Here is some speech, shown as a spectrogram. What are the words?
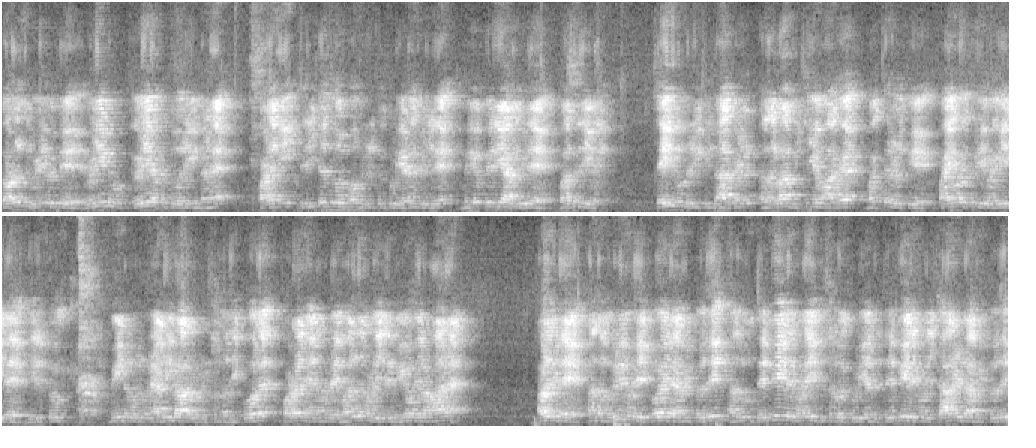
தொடர்ந்து வெளியிட்டு வெளியிட வெளியிடப்பட்டு வருகின்றன. பழனி திருச்செந்தூர் போன்று இருக்கக்கூடிய இடங்களிலே மிகப்பெரிய அளவிலே வசதிகளை செய்து கொண்டிருக்கின்றார்கள். அதெல்லாம் நிச்சயமாக பக்தர்களுக்கு பயன்படுத்திய வகையில இருக்கும். மீண்டும் ஒரு முறை அடிகார் அவர்கள் சொன்னதைப் போல பழனி நம்முடைய மருதமலையிலே மிக உயரமான அவர்களே அந்த முருகனுடைய கோயிலை அமைப்பது அதுவும் தென்கையிலை மலை என்று சொல்லக்கூடிய அந்த தென்கையிலை மலை சாரல் அமைப்பது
